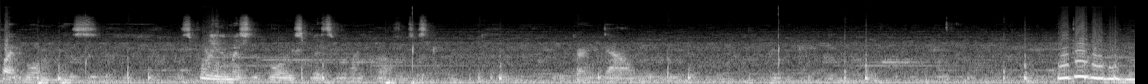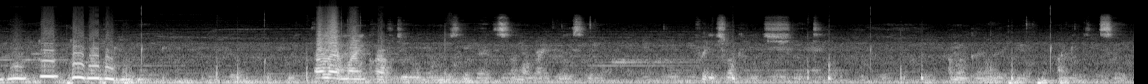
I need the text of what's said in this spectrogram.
quite boring this. It's probably the most boring bit of Minecraft, just going down. I'll let Minecraft do all the music bits, I'm not very good listening. Pretty shocking shit. I'm not gonna I can see.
